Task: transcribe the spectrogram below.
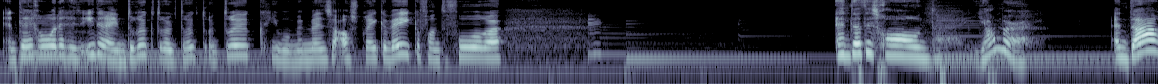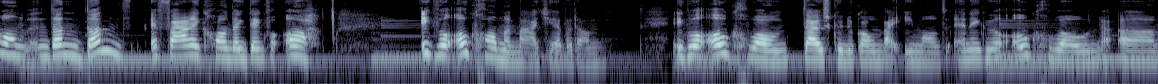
En tegenwoordig is iedereen druk, druk, druk, druk, druk. Je moet met mensen afspreken weken van tevoren. En dat is gewoon jammer. En daarom, dan, dan ervaar ik gewoon dat ik denk van, oh, ik wil ook gewoon mijn maatje hebben dan. Ik wil ook gewoon thuis kunnen komen bij iemand. En ik wil ook gewoon ehm,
